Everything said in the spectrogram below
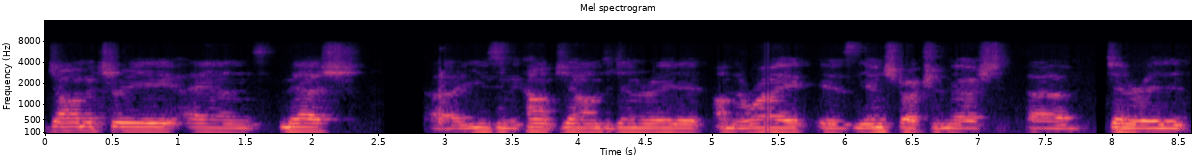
geometry and mesh uh, using the comp geom to generate it. On the right is the unstructured mesh uh, generated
